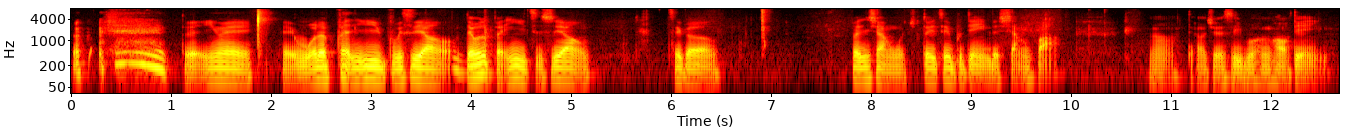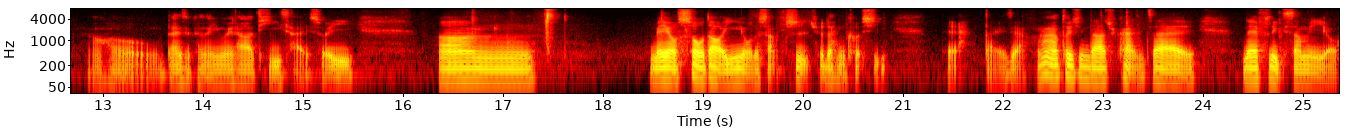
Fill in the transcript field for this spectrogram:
对，因为我的本意不是要，对，我的本意只是要这个分享我对这部电影的想法啊，对我觉得是一部很好电影。然后，但是可能因为它的题材，所以嗯，没有受到应有的赏识，觉得很可惜。对，大概这样。那推荐大家去看，在 Netflix 上面有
